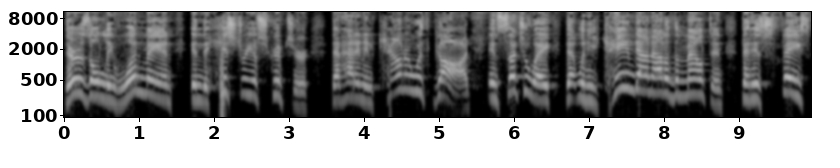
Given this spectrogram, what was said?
There is only one man in the history of Scripture that had an encounter with God in such a way that when he came down out of the mountain, that his face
